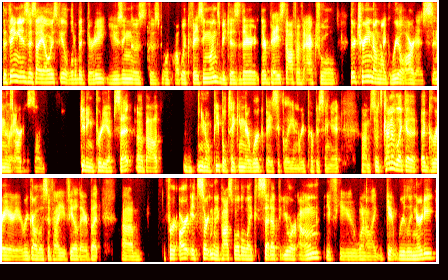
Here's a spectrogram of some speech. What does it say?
the thing is, is I always feel a little bit dirty using those those more public facing ones because they're they're based off of actual. They're trained on like real artists, and those Right. artists are getting pretty upset about you know people taking their work basically and repurposing it um, so it's kind of like a, a gray area regardless of how you feel there but um, for art it's certainly possible to like set up your own if you want to like get really nerdy.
